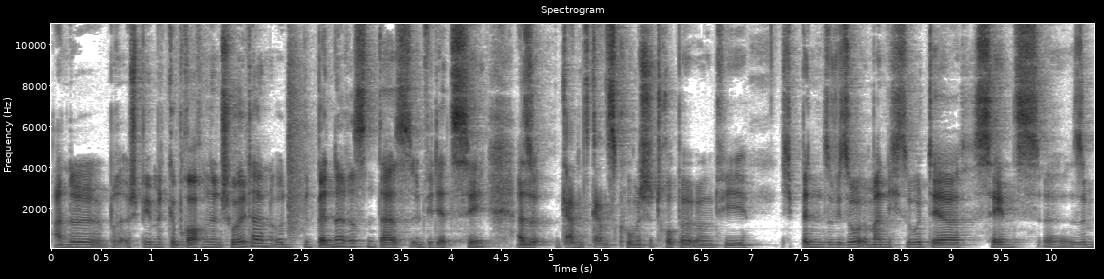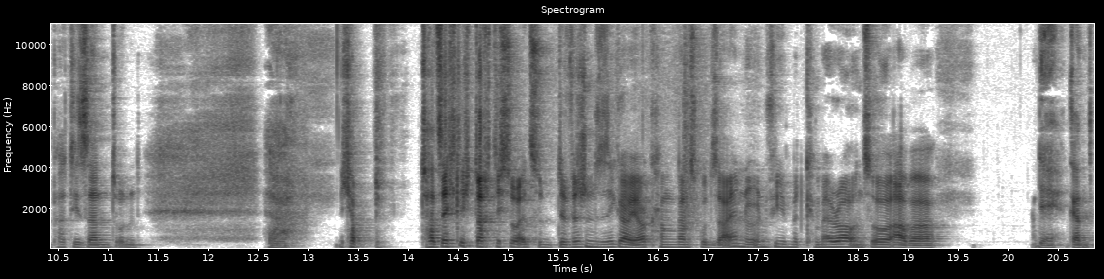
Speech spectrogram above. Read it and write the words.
Andere spielen mit gebrochenen Schultern und mit Bänderrissen, da ist irgendwie der C. Also ganz, ganz komische Truppe irgendwie. Ich bin sowieso immer nicht so der Saints-Sympathisant und ja, ich habe tatsächlich dachte ich so als Division-Sieger, ja, kann ganz gut sein, irgendwie mit Camara und so, aber nee, ganz,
